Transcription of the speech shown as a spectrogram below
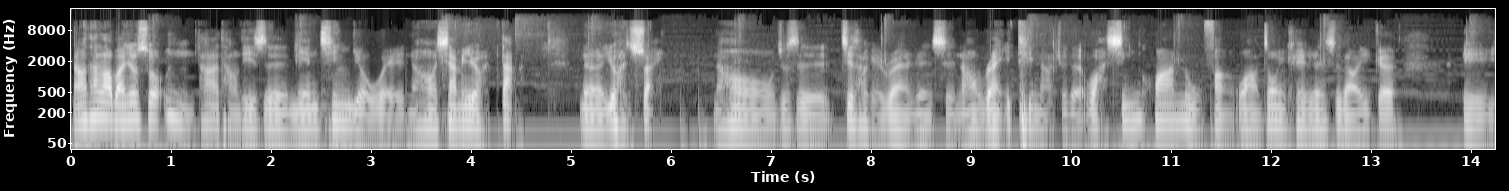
然后他老板就说，嗯，他的堂弟是年轻有为，然后下面又很大，那又很帅，然后就是介绍给 Ryan 认识，然后 Ryan 一听啊，觉得哇，心花怒放，哇，终于可以认识到一个，诶，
